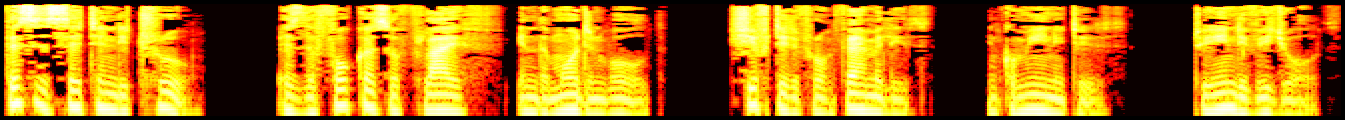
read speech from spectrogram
This is certainly true as the focus of life in the modern world shifted from families and communities to individuals.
